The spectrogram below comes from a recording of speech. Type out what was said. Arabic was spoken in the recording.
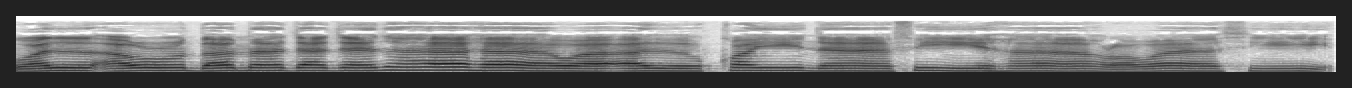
والأرض مددناها وألقينا فيها رواسي.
